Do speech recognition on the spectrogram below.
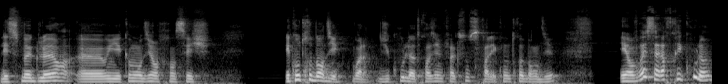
les smugglers. Oui, comment on dit en français? Les contrebandiers. Voilà. Du coup, la troisième faction, ce sera les contrebandiers. Et en vrai, ça a l'air très cool, hein,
